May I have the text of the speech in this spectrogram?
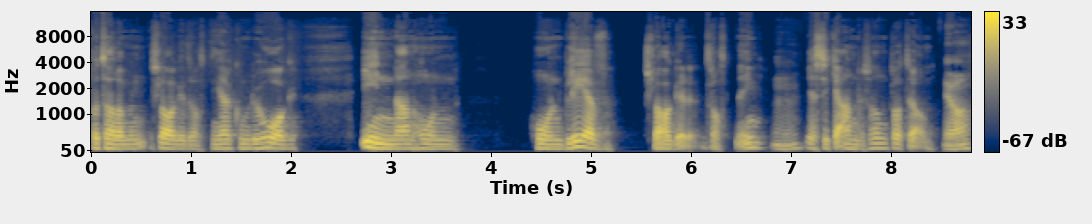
På tal om schlagerdrottningar, kommer du ihåg innan hon, hon blev schlagerdrottning? Mm. Jessica Andersson pratar jag om. Ja.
